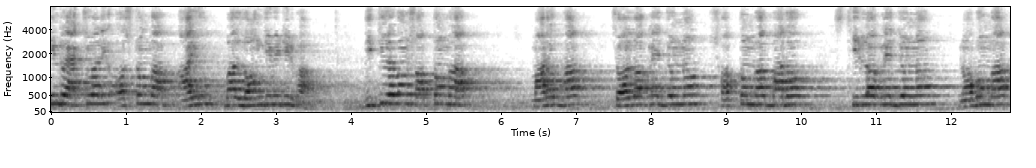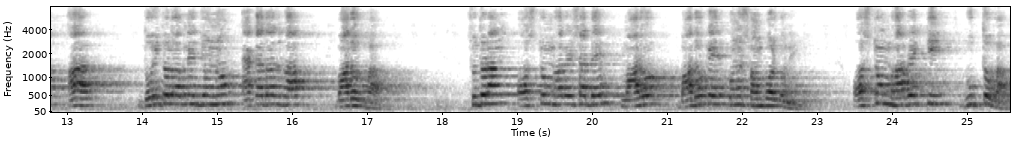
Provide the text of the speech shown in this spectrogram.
কিন্তু অ্যাকচুয়ালি অষ্টম ভাব আয়ু বা লংজিভিটির ভাব। দ্বিতীয় এবং সপ্তম ভাব মারক ভাব জল লগ্নের জন্য সপ্তম ভাব বাঁধক, স্থির লগ্নের জন্য নবম ভাব আর দ্বৈত লগ্নের জন্য একাদশ ভাব বাঁধক ভাব। সুতরাং অষ্টম ভাবের সাথে মারক বাঁধকের কোনো সম্পর্ক নেই। অষ্টম ভাব একটি গুপ্ত ভাব।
